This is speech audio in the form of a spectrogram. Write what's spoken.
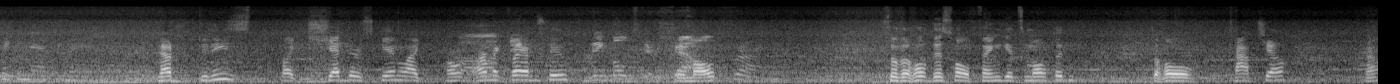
take a nap in there. Now, do these like shed their skin like uh, hermit crabs do? They molt their shell. They molt. Right. So the whole this whole thing gets molted. The whole top shell. No.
